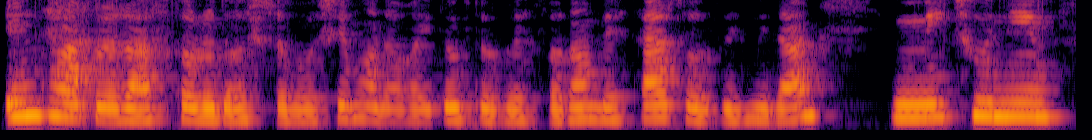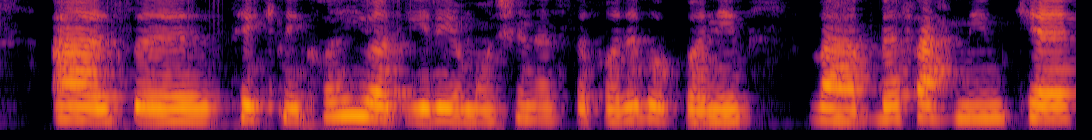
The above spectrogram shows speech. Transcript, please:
این تغییر رفتار رو داشته باشیم حالا آقای دکتر بهزادان بهتر توضیح میدن می‌تونیم از تکنیک های یادگیری ماشین استفاده بکنیم و بفهمیم که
